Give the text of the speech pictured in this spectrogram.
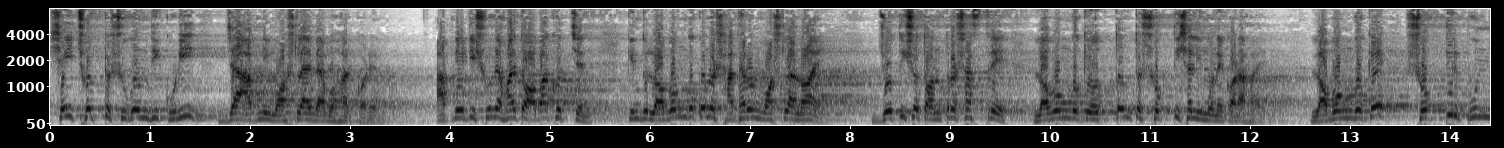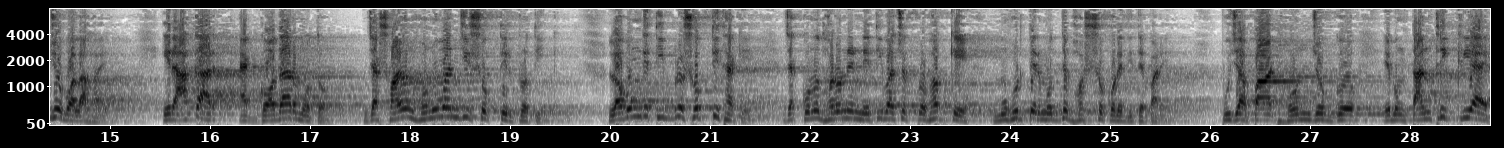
সেই ছোট্ট সুগন্ধি কুড়ি যা আপনি মশলায় ব্যবহার করেন। আপনি এটি শুনে হয়তো অবাক হচ্ছেন, কিন্তু লবঙ্গ কোনো সাধারণ মশলা নয়। জ্যোতিষ তন্ত্রশাস্ত্রে লবঙ্গকে অত্যন্ত শক্তিশালী মনে করা হয়। লবঙ্গকে শক্তির পুঞ্জ বলা হয়। এর আকার এক গদার মতো, যা স্বয়ং হনুমানজির শক্তির প্রতীক। লবঙ্গে তীব্র শক্তি থাকে, যা কোনো ধরনের নেতিবাচক প্রভাবকে মুহূর্তের মধ্যে ভস্য করে দিতে পারে। পূজা পাঠ হোমযজ্ঞ এবং তান্ত্রিক ক্রিয়ায়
